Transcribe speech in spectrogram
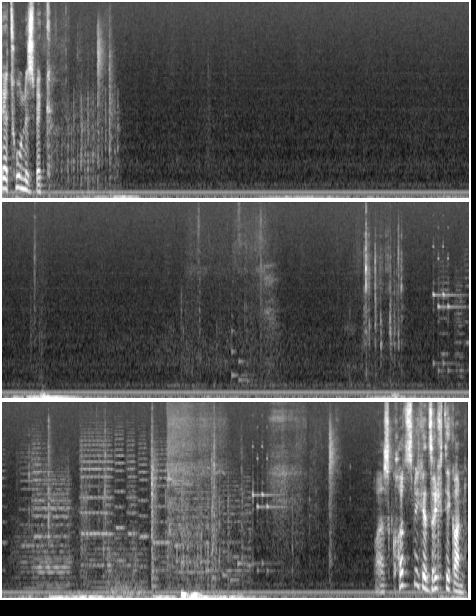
Der Ton ist weg. Das kotzt mich jetzt richtig an.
